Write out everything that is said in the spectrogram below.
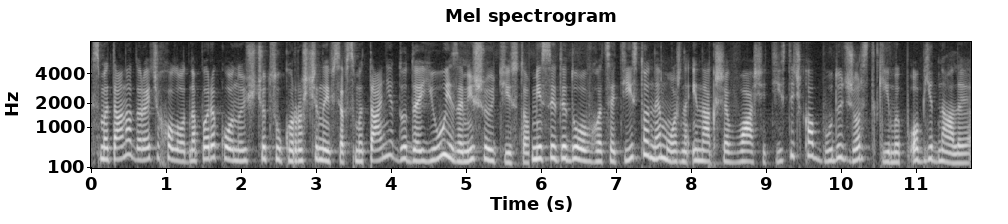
Сметана, до речі, холодна. Переконую, що цукор розчинився в сметані, додаю і замішую тісто. Місити довго це тісто не можна, інакше ваші тістечка будуть жорсткими. Об'єднали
